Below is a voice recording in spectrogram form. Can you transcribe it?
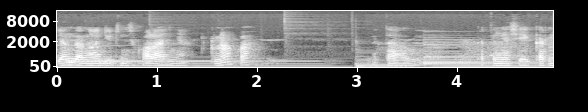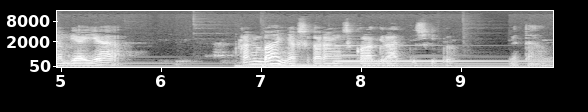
dia nggak ngelanjutin sekolahnya. Kenapa? Nggak tahu katanya sih karena biaya kan banyak sekarang sekolah gratis gitu. Nggak tahu.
